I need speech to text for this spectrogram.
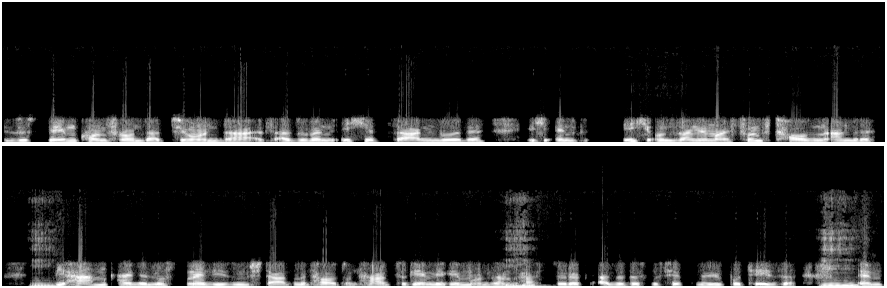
Systemkonfrontation da ist. Also wenn ich jetzt sagen würde, ich, ent, ich und sagen wir mal 5000 andere, mhm. wir haben keine Lust mehr, diesem Staat mit Haut und Haar zu geben, wir geben unseren mhm. Pass zurück. Also das ist jetzt eine Hypothese. Mhm. Ähm,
